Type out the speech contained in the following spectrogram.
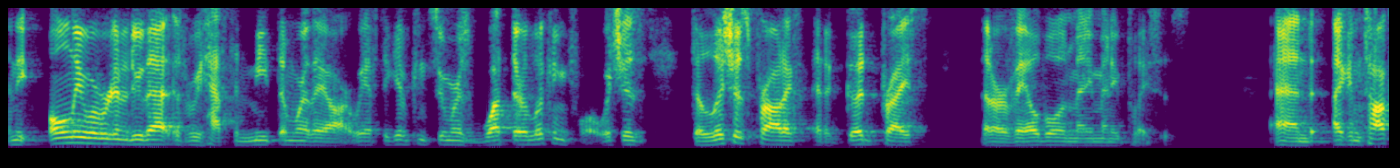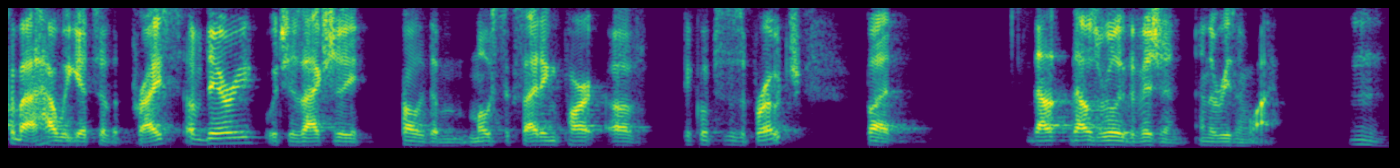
And the only way we're going to do that is we have to meet them where they are. We have to give consumers what they're looking for, which is delicious products at a good price that are available in many, many places. And I can talk about how we get to the price of dairy, which is actually probably the most exciting part of Eclipse's approach. But that that was really the vision and the reason why. Mm.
